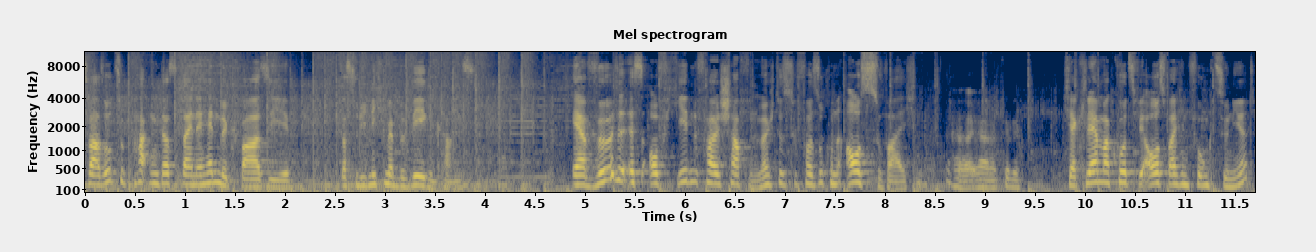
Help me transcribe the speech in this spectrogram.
zwar so zu packen, dass deine Hände quasi, dass du die nicht mehr bewegen kannst. Er würde es auf jeden Fall schaffen. Möchtest du versuchen auszuweichen? Äh, ja, natürlich. Ich erkläre mal kurz, wie Ausweichen funktioniert.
